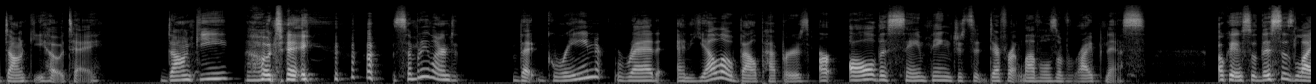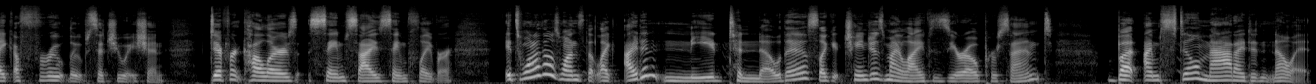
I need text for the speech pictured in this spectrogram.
Don Quixote. Don Quixote. Somebody learned that green, red, and yellow bell peppers are all the same thing, just at different levels of ripeness. Okay, so this is like a Fruit Loop situation. Different colors, same size, same flavor. It's one of those ones that, like, I didn't need to know this. Like, it changes my life 0%, but I'm still mad I didn't know it.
